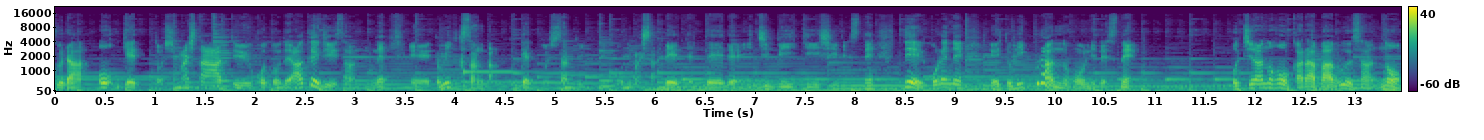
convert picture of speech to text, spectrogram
グラをゲットしましたということで、アケジーさんとね、えーと、ミックさんがゲットしたと言っておりました。0.001BTC ですね。で、これね、えーと、リプランの方にですね、こちらの方からバブーさんの、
